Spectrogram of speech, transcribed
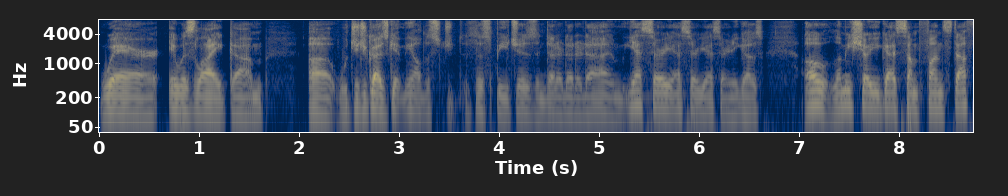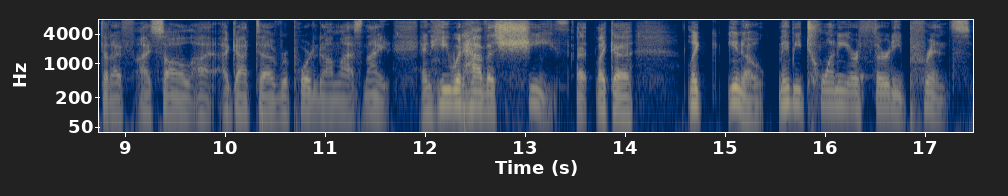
where it was like, um, uh, did you guys get me all the, st- the speeches and da da da da da? And yes, sir, yes, sir, yes, sir. And he goes, oh, let me show you guys some fun stuff that I, I saw, I, I got uh, reported on last night. And he would have a sheath, uh, like a, like you know maybe 20 or 30 prints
